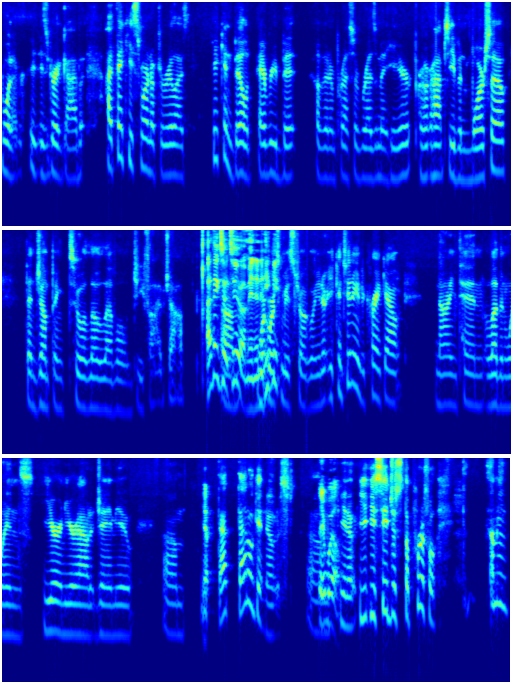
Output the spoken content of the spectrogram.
whatever. He's a great guy, but I think he's smart enough to realize he can build every bit of an impressive resume here, perhaps even more so than jumping to a low level G5 job. I think so Um, too. I mean, and where, he where it's can- going to be a struggle. You know, you're continuing to crank out 9, 10, 11 wins year in, year out at JMU. Um, Yep. That, that'll get noticed. Um, It will. You know, you, you see just the peripheral. I mean,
